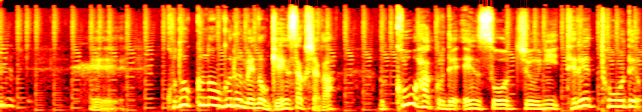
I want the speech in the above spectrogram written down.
えー孤独のグルメ」の原作者が「紅白」で演奏中にテレ東で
